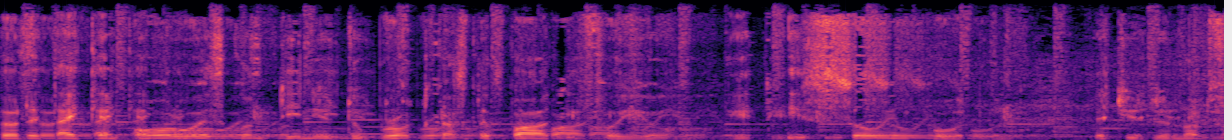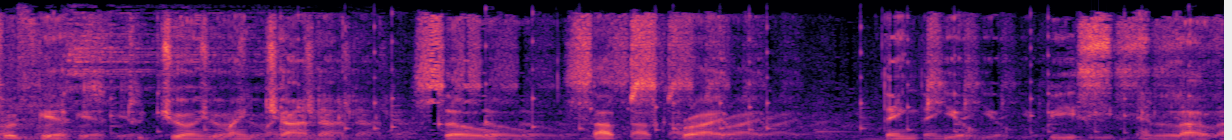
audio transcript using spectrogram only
So that I can always continue to broadcast the party for you, it is so important that you do not forget to join my channel. So, subscribe. Thank you. Peace and love.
